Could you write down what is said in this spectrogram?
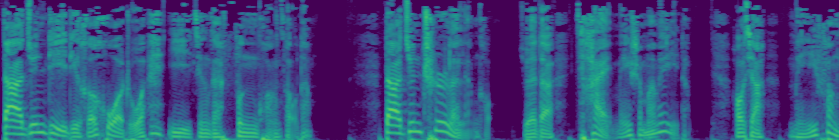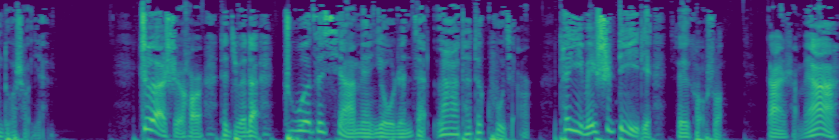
大军弟弟和货主已经在疯狂扫荡，大军吃了两口，觉得菜没什么味道，好像没放多少盐。这时候他觉得桌子下面有人在拉他的裤脚，他以为是弟弟，随口说：“干什么呀？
